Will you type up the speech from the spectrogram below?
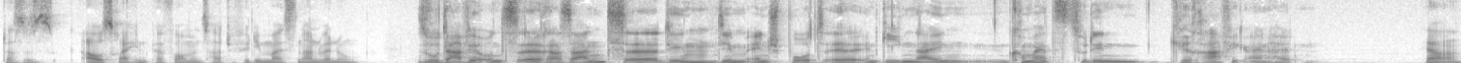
dass es ausreichend Performance hatte für die meisten Anwendungen. So, da wir uns äh, rasant äh, dem, dem Endspurt äh, entgegenneigen, kommen wir jetzt zu den Grafikeinheiten. Ja.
